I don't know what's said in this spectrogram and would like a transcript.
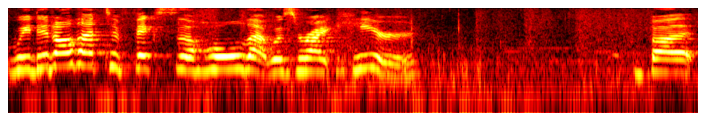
We did all that to fix the hole that was right here. But...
